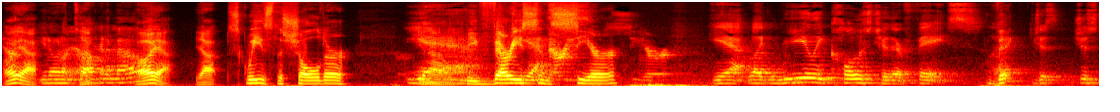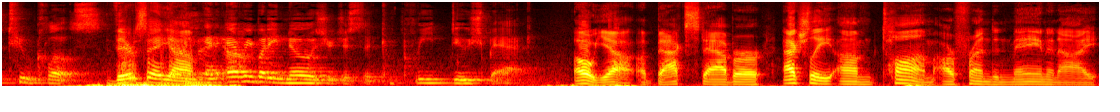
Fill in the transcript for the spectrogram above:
Oh yeah. You know what I'm talking about? Oh yeah. Yeah. Squeeze the shoulder. You yeah. know, be very Yeah. sincere. Yeah, like really close to their face, like just just too close. There's a um. And everybody knows you're just a complete douchebag. Oh yeah, a backstabber. Actually, um, Tom, our friend in Maine, and I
